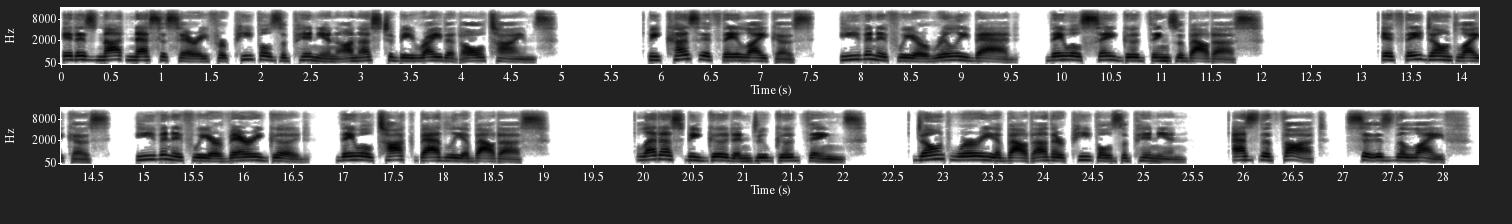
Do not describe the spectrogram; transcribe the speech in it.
It is not necessary for people's opinion on us to be right at all times. Because if they like us, even if we are really bad, they will say good things about us. If they don't like us, even if we are very good, they will talk badly about us. Let us be good and do good things. Don't worry about other people's opinion. As the thought, so is the life.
